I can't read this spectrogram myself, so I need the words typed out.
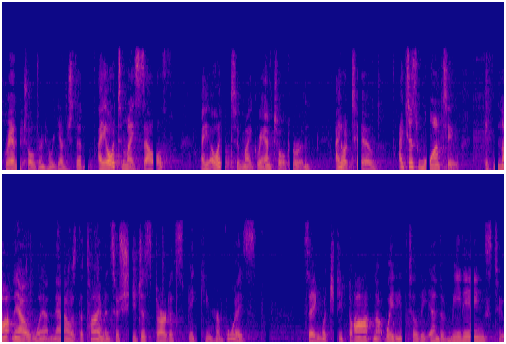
grandchildren who were young. I owe it to myself. I owe it to my grandchildren. I owe it to, I just want to. If not now, when? Now is the time. And so she just started speaking her voice, saying what she thought, not waiting till the end of meetings to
